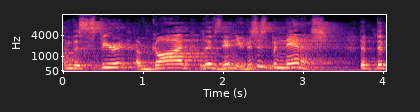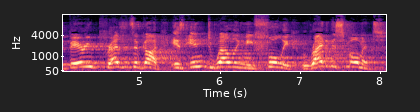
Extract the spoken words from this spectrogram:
and the Spirit of God lives in you? This is bananas. The, the very presence of God is indwelling me fully right at this moment.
